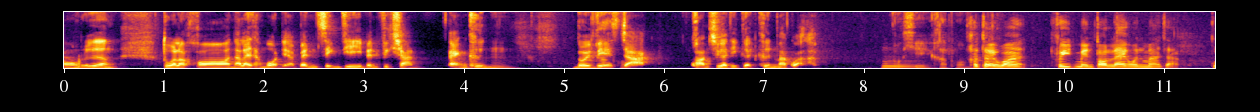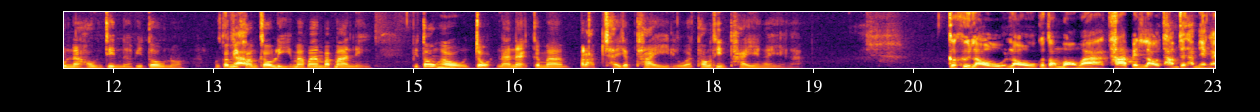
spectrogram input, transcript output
ของเรื่อง ตัวละครอะไรทั้งหมดเนี่ยเป็นสิ่งที่เป็น fiction แต่งขึ้นอืมโดย base จากความเชื่อที่เกิดขึ้นมากกว่าครับมโอเคครับผมเข้าใจว่าทรีทเมนต์ตอนแรกมันมาจากคุณนาฮองจินนะพี่โต้งเนาะมันก็มีครับความเกาหลีมากๆประมาณหนึ่งพี่โต้งอืมเอาโจทย์นั้นน่ะจะมาปรับใช้กับไทยหรือว่าท้องถิ่นไทยยังไงยังไงก็คือเราเราก็ต้องมองว่าถ้าเป็นเราทำจะทำยังไง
